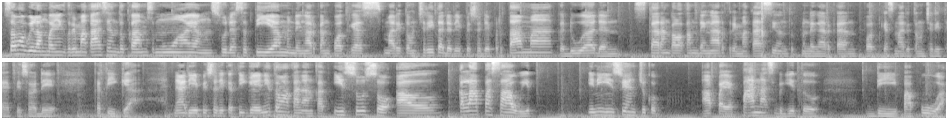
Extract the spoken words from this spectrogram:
Saya mau bilang banyak terima kasih untuk kamu semua yang sudah setia mendengarkan podcast Mari Tong Cerita dari episode pertama, kedua, dan sekarang kalau kamu dengar terima kasih untuk mendengarkan podcast Mari Tong Cerita episode ketiga. Nah di episode ketiga ini Tong akan angkat isu soal kelapa sawit. Ini isu yang cukup apa ya panas begitu di Papua.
